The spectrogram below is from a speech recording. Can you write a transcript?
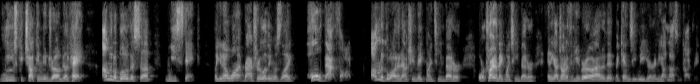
lose Tkachuk and Gaudreau and be like, hey, I'm going to blow this up. We stink. But you know what? Brad Treliving was like, hold that thought. I'm going to go out and actually make my team better or try to make my team better. And he got Jonathan Huberdeau out of it, Mackenzie Weegar, and he got Nazem Kadri.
